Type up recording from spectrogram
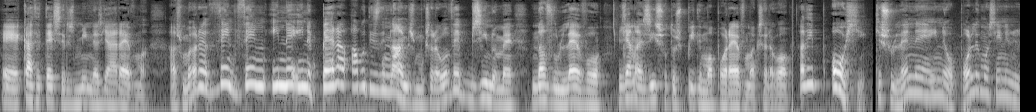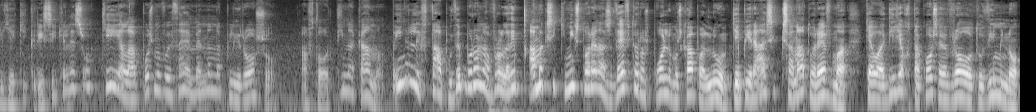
ε, κάθε τέσσερις μήνες για ρεύμα. Ας πούμε, ωραία, δεν, δεν είναι, είναι πέρα από τις δυνάμεις μου, ξέρω εγώ. Δεν ψήνομαι να δουλεύω για να ζήσω το σπίτι μου από ρεύμα, ξέρω εγώ. Δηλαδή, όχι. Και σου λένε είναι ο πόλεμος, είναι η ενεργειακή κρίση και λες, οκ, αλλά πώς με βοηθάει εμένα να πληρώσω αυτό. Τι να κάνω. Είναι λεφτά που δεν μπορώ να βρω. Δηλαδή, άμα ξεκινήσει τώρα ένας δεύτερος πόλεμος κάπου αλλού και πειράσει ξανά το ρεύμα και αντί για 800 ευρώ το δίμηνο,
